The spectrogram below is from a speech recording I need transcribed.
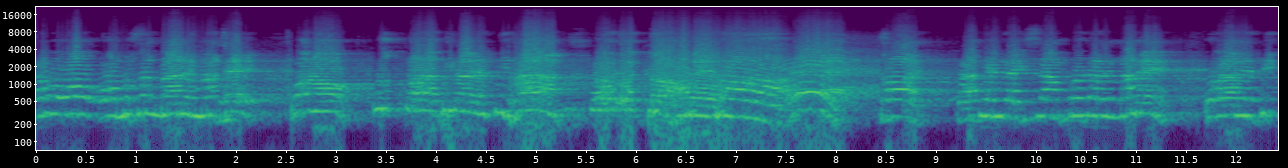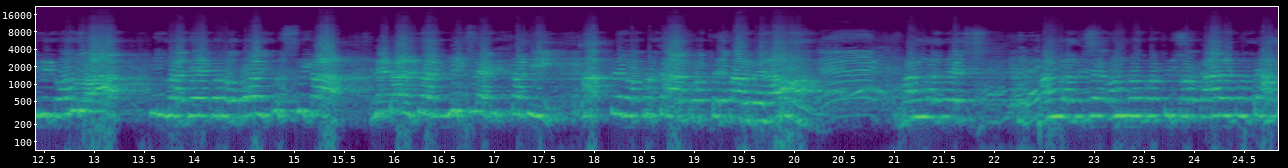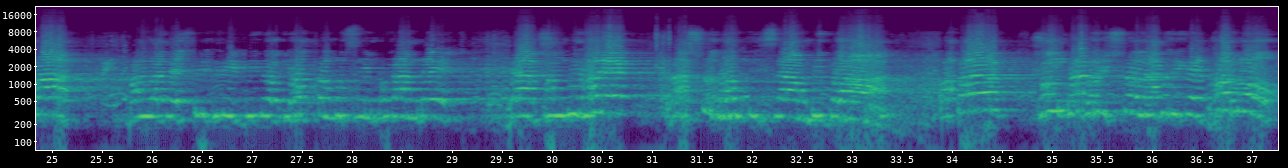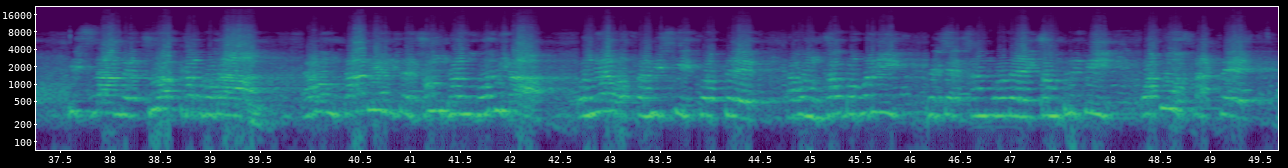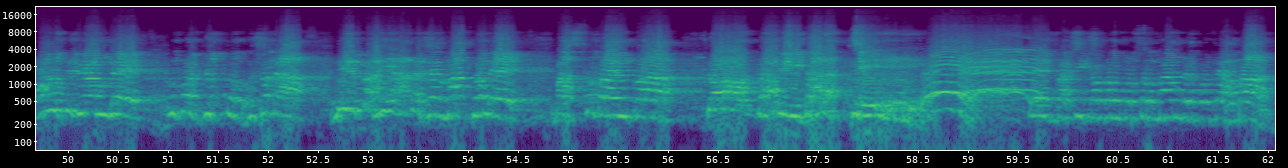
এবং ও মুসলমানের মাঝে কোন উত্তরাধিকারের বিধান প্রযোজ্য হবে না। ছয় ইসলাম প্রচারের নামে কোরআনের বিকৃত অনুবাদ কিংবা যে কোনো বই, পুস্তিকা লিটারেচার লিফলেট ইত্যাদি ছাপতে প্রচার করতে পারবে না। বাংলাদেশ বাংলাদেশের অন্তর্বর্তী সরকারের বলতে আহ্বান বাংলাদেশ পৃথিবীর দ্বিতীয় বৃহত্তম মুসলিম প্রধান দেশ। যার সংবিধানে রাষ্ট্রধর্ম ইসলাম বিদ্যমান। অতএব সংখ্যাগরিষ্ঠ নাগরিকের ধর্ম ইসলামের সুরক্ষা প্রদান এবং কাদিয়ানিদের সংখ্যালঘু অধিকার ও নিশ্চিত করতে এবং সর্বোপরি দেশের সাম্প্রদায়িক সম্প্রীতি অটুট থাকতে অনতিবিলম্বে উপযুক্ত ঘোষণা নির্বাহী আদেশের মাধ্যমে বাস্তবায়ন করা জোর দাবি জানাচ্ছি দেশবাসী সকল মুসলমানদের প্রতি আহ্বান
